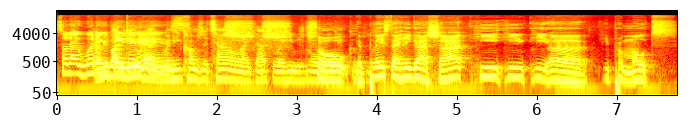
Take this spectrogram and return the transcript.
So like, what do Everybody you think knew it that is? when he comes to town, like that's where he was going. So, to get the place that he got shot, he he he uh he promotes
